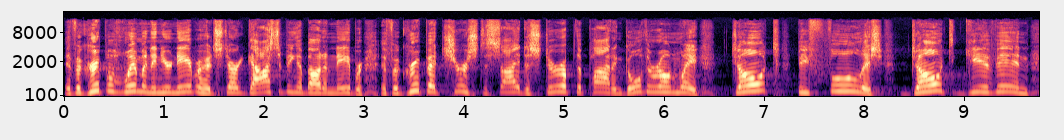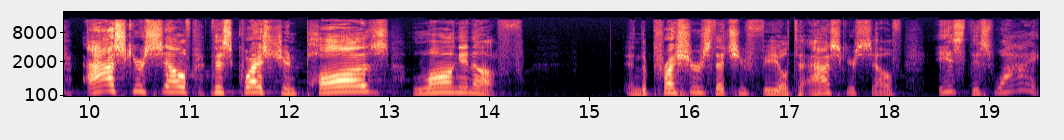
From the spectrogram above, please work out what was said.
if a group of women in your neighborhood start gossiping about a neighbor, if a group at church decide to stir up the pot and go their own way, don't be foolish. Don't give in. Ask yourself this question. Pause long enough in the pressures that you feel to ask yourself, is this wise?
